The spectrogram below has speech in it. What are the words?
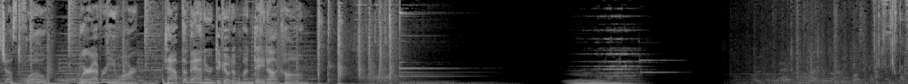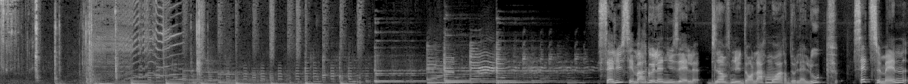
just flow wherever you are. Tap the banner to go to Monday.com. Salut, c'est Margot Lanuzel. Bienvenue dans l'armoire de la loupe. Cette semaine,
